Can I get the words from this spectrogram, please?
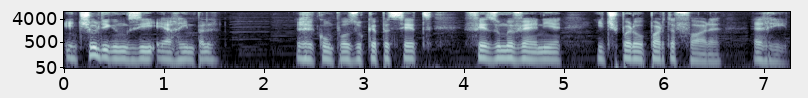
Entschuldigen Sie, Herr Rimpel. Recompôs o capacete, fez uma vénia e disparou porta fora, a rir.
